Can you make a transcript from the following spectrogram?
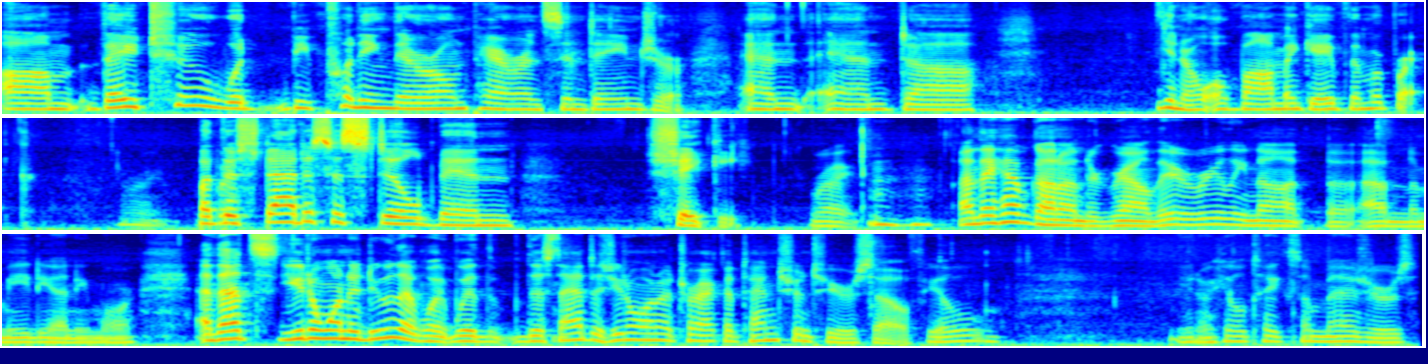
Um, they too would be putting their own parents in danger, and and uh, you know Obama gave them a break, Right. but their status has still been shaky. Right. Mm-hmm. And they have gone underground. They're really not uh, out in the media anymore. And that's you don't want to do that with, with DeSantis. You don't want to attract attention to yourself. He'll, you know, he'll take some measures.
